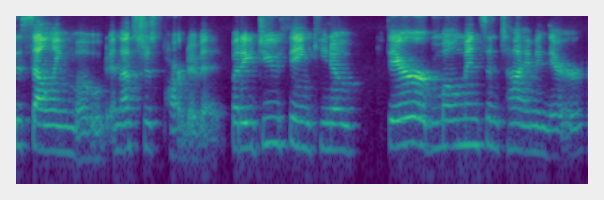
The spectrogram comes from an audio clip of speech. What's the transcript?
the selling mode, and that's just part of it. But I do think, you know, there are moments in time and there are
